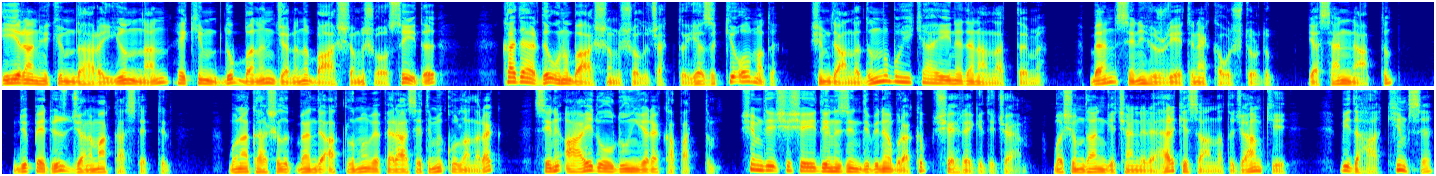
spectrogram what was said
İran hükümdarı Yunnan, Hekim Dubba'nın canını bağışlamış olsaydı, kader de onu bağışlamış olacaktı. Yazık ki olmadı. Şimdi anladın mı bu hikayeyi neden anlattığımı? Ben seni hürriyetine kavuşturdum. Ya sen ne yaptın? Düpedüz canıma kastettin. Buna karşılık ben de aklımı ve ferasetimi kullanarak Seni ait olduğun yere kapattım. Şimdi şişeyi denizin dibine bırakıp şehre gideceğim. Başımdan geçenleri herkese anlatacağım ki bir daha kimse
